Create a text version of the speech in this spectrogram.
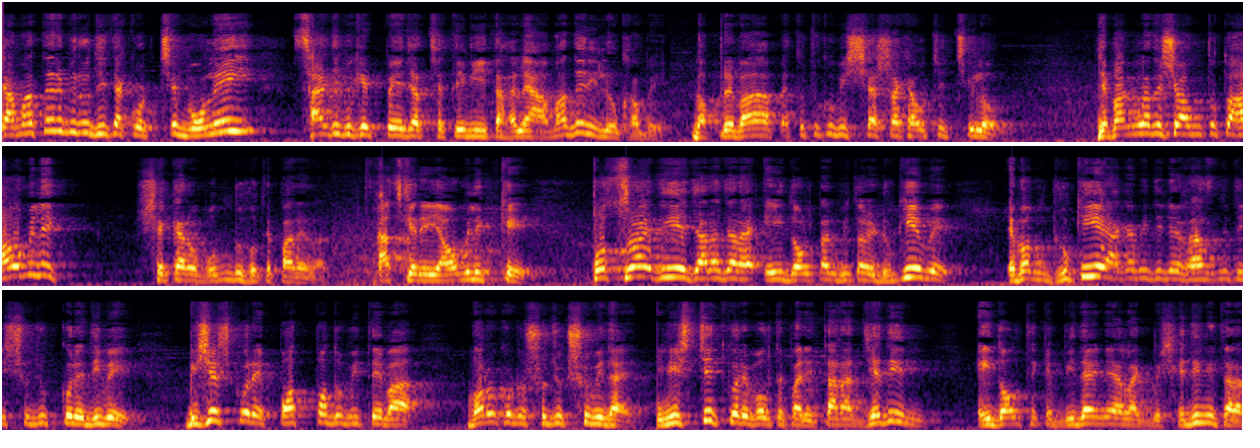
জামাতের বিরোধিতা করছে বলেই সার্টিফিকেট পেয়ে যাচ্ছে তিনি, তাহলে আমাদেরই লোক হবে। বাপরে বাপ, এতটুকু বিশ্বাস রাখা উচিত ছিল যে বাংলাদেশে অন্তত আওয়ামী লীগ সে কারও বন্ধু হতে পারে না। আজকের এই আওয়ামী লীগকে প্রশ্রয় দিয়ে যারা যারা এই দলটার ভিতরে ঢুকিয়েবে এবং ঢুকিয়ে আগামী দিনের রাজনীতির সুযোগ করে দিবে, বিশেষ করে পদ পদবিতে বা বড় কোনো সুযোগ সুবিধায় নিশ্চিত করে বলতে পারি তারা যেদিন এই দল থেকে বিদায় নেওয়া লাগবে সেদিনই তারা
